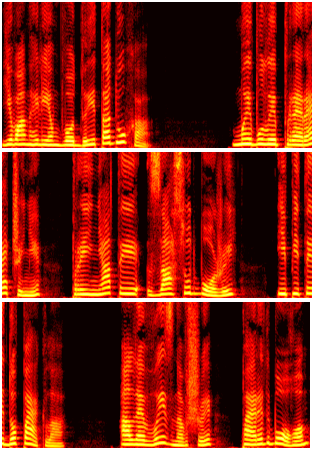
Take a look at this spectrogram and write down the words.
Євангелієм води та духа. Ми були приречені прийняти засуд Божий і піти до пекла, але визнавши перед Богом,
